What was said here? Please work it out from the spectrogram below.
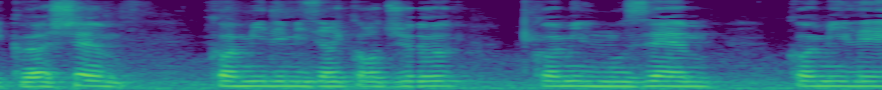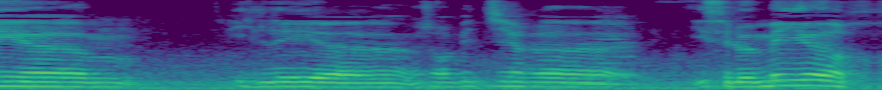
et que Hachem, comme il est miséricordieux, comme il nous aime, comme il est, il est euh, j'ai envie de dire, euh, c'est le meilleur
